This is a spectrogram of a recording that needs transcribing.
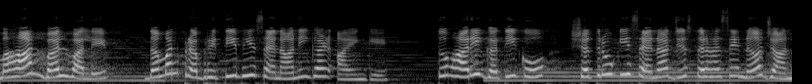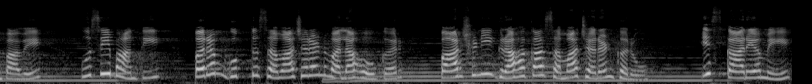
महान बल वाले, दमन प्रभृति भी सेनानी गण आएँगे। तुम्हारी गति को शत्रु की सेना जिस तरह से न जान पावे, उसी भांति परम गुप्त समाचरण वाला होकर पार्षणी ग्रह का समाचरण करो। इस कार्य में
